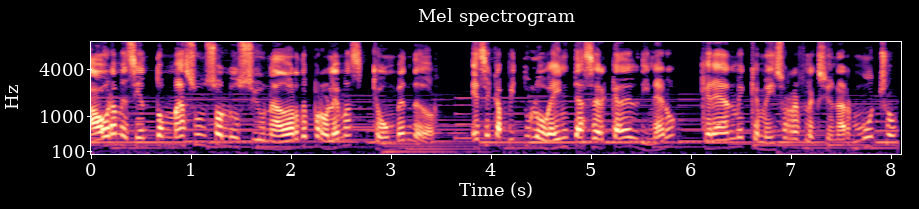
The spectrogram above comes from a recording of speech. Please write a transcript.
Ahora me siento más un solucionador de problemas que un vendedor. Ese capítulo 20 acerca del dinero, créanme que me hizo reflexionar mucho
